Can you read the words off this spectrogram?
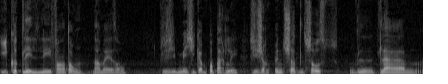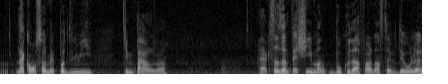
écoute les, fantômes dans la maison. Mais j'ai comme pas parlé. J'ai genre une shot de choses de, la, console, mais pas de lui qui me parle, genre. Avec ça, ça me fait chier. Il manque beaucoup d'affaires dans cette vidéo-là.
